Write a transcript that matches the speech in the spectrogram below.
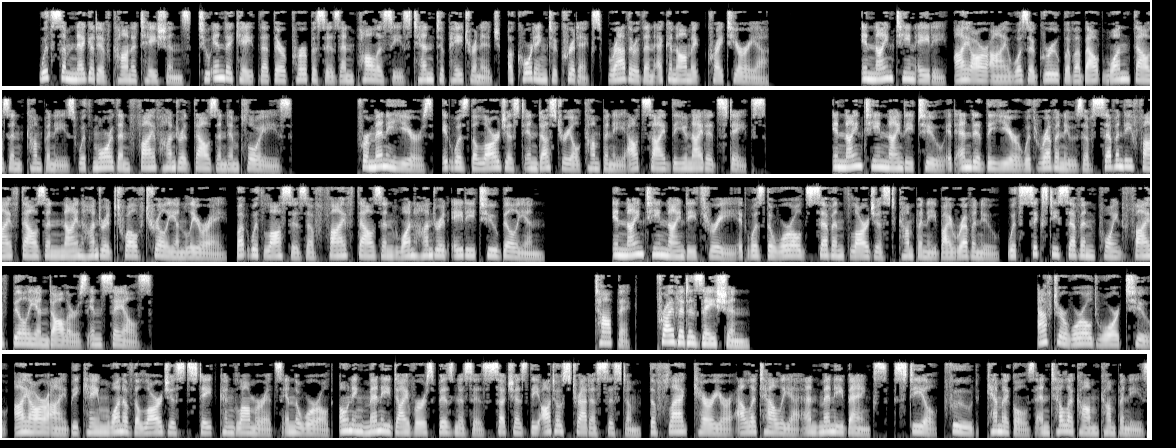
with some negative connotations, to indicate that their purposes and policies tend to patronage, according to critics, rather than economic criteria. In 1980, IRI was a group of about 1,000 companies with more than 500,000 employees. For many years, it was the largest industrial company outside the United States. In 1992 it ended the year with revenues of 75,912 trillion lire, but with losses of 5,182 billion. In 1993 it was the world's seventh largest company by revenue, with $67.5 billion in sales. Privatization After World War II, IRI became one of the largest state conglomerates in the world, owning many diverse businesses such as the Autostrada system, the flag carrier Alitalia and many banks, steel, food, chemicals and telecom companies.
